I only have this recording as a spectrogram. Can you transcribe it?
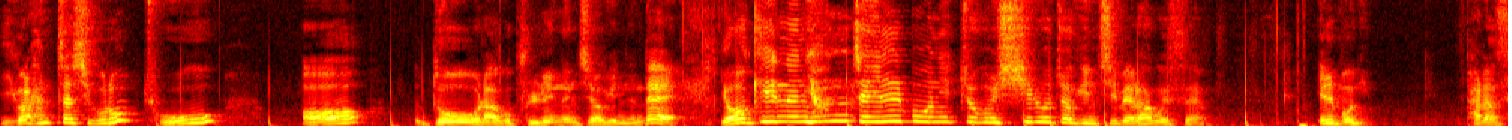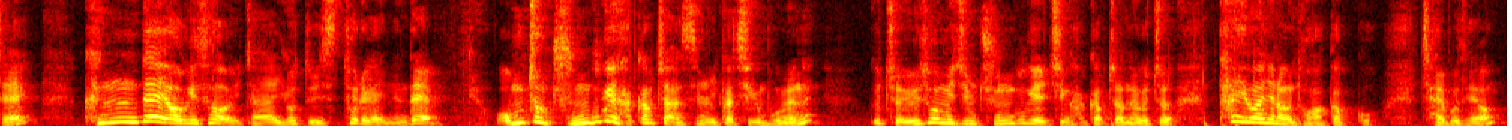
이걸 한자식으로 조 어도라고 불리는 지역이 있는데 여기는 현재 일본이 조금 실효적인 지배를 하고 있어요. 일본이 파란색. 근데 여기서 자 이것도 스토리가 있는데 엄청 중국에 가깝지 않습니까? 지금 보면은 그렇죠. 이 섬이 지금 중국에 지금 가깝잖아요. 그렇죠. 타이완이랑은 더 가깝고. 잘 보세요.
